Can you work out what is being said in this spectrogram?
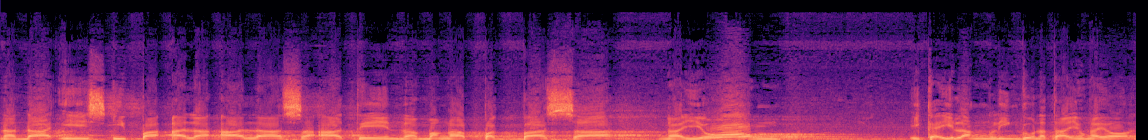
na nais ipaalaala sa atin ng mga pagbasa ngayong ikailang linggo na tayo ngayon.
